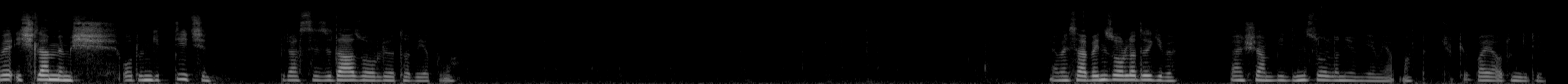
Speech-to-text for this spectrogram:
Ve işlenmemiş odun gittiği için biraz sizi daha zorluyor tabii yapımı. Ya mesela beni zorladığı gibi. Ben şu an bildiğiniz zorlanıyorum gemi yapmakta. Çünkü bayağı odun gidiyor.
